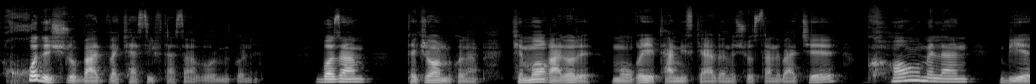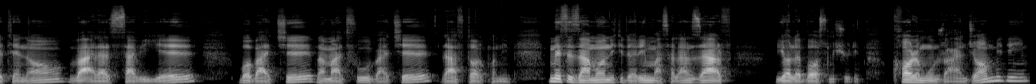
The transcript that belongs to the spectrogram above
خودش رو بد و کثیف تصور می‌کنه. بازم تکرار می‌کنم که ما قراره موقع تمیز کردن شستن بچه کاملا بیاعتنا و عدد سویه با بچه و مدفوع بچه رفتار کنیم. مثل زمانی که داریم مثلا ظرف یا لباس میشوریم. کارمون رو انجام میدیم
